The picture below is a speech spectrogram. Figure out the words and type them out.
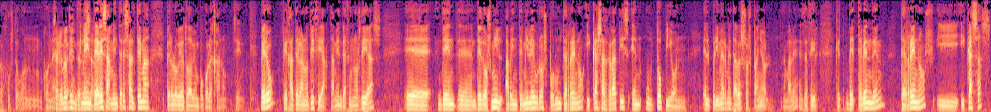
lo justo con, con o sea, que no te interesa. me interesa me interesa el tema pero lo veo todavía un poco lejano sí. Pero fíjate la noticia también de hace unos días eh, de, de 2.000 a 20.000 euros por un terreno y casas gratis en Utopion, el primer metaverso español. ¿vale? Es decir, que te venden terrenos y, casas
